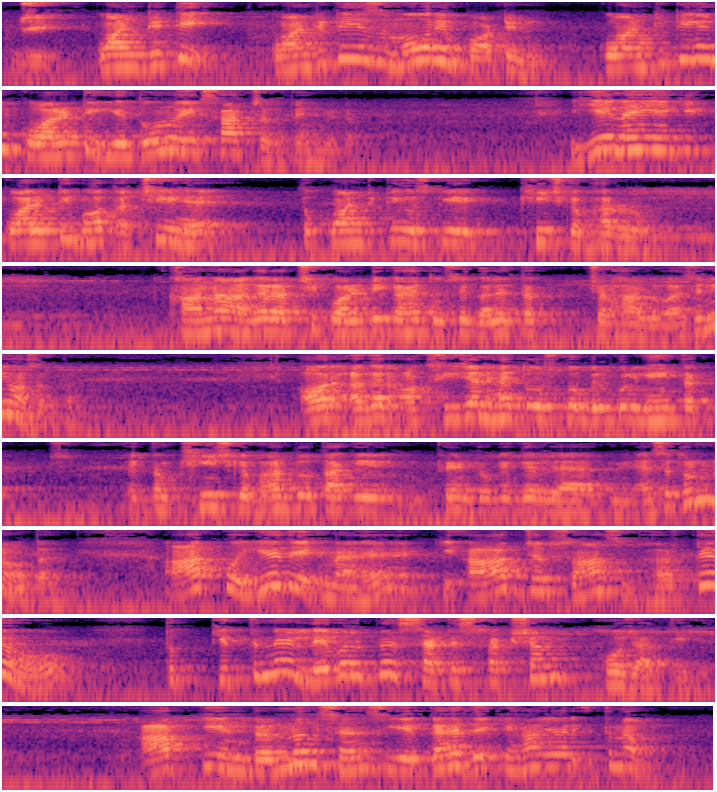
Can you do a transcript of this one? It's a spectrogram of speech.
जी। Quantity quantity is more important quantity and quality ये दोनों एक साथ चलते हैं बेटा। ये नहीं है कि क्वालिटी बहुत अच्छी है तो क्वांटिटी उसकी खींच के भर लो। खाना अगर अच्छी क्वालिटी का है तो उसे गले तक चढ़ा लो। ऐसे नहीं हो सकता। और अगर ऑक्सीजन है तो उसको बिल्कुल यहीं तक एकदम खींच के भर दो, ताकि फेंट होके गिर जाए आदमी। ऐसे थोड़ी ना होता है। आपको ये देखना है कि आप जब सांस भरते हो तो कितने लेवल पे सेटिस्फेक्शन हो जाती है। आपकी इंटरनल सेंस ये कह दे कि हाँ यार, इतना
